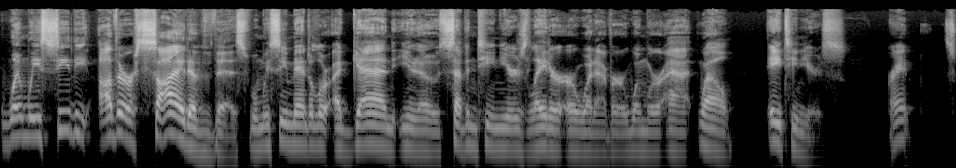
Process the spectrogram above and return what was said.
when we see the other side of this, when we see Mandalore again, you know, 17 years later or whatever, when we're at, well, 18 years, right? It's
